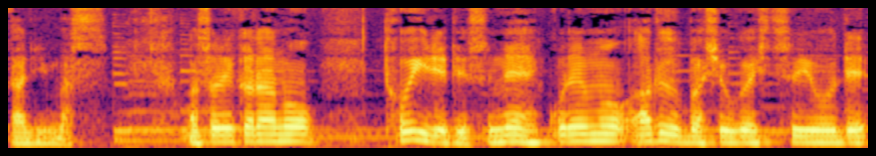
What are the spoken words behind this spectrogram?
あります、まあ、それからあのトイレですね。これもある場所が必要で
